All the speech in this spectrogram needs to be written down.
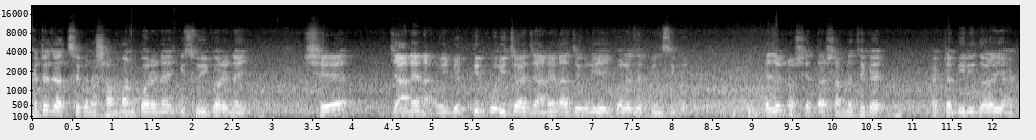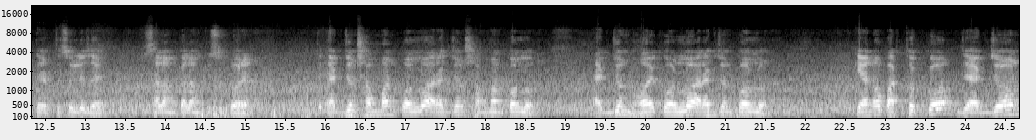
হেঁটে যাচ্ছে, কোনো সম্মান করে নাই, কিছুই করে নাই। সে জানে না, ওই ব্যক্তির পরিচয় জানে না যে উনি এই কলেজের প্রিন্সিপাল। এজন্য সে তার সামনে থেকে একটা বিড়ি ধরাই হাঁটতে হাঁটতে চলে যায়। সালাম কালাম কিছু করে না। একজন সম্মান করল আর একজন সম্মান করল না। একজন ভয় করল আর একজন করল না। কেন পার্থক্য? যে একজন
